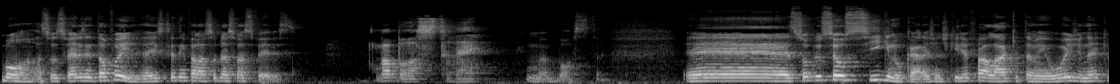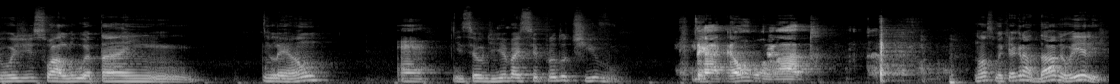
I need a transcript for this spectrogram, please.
Bom, as suas férias então foi isso. É isso que você tem que falar sobre as suas férias. Uma bosta, velho. Uma bosta. É, sobre o seu signo, cara, a gente queria falar aqui também hoje, né? Que hoje sua lua tá em, em leão Hum. e seu dia vai ser produtivo. Dragão bolado. Nossa, mas que agradável ele.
